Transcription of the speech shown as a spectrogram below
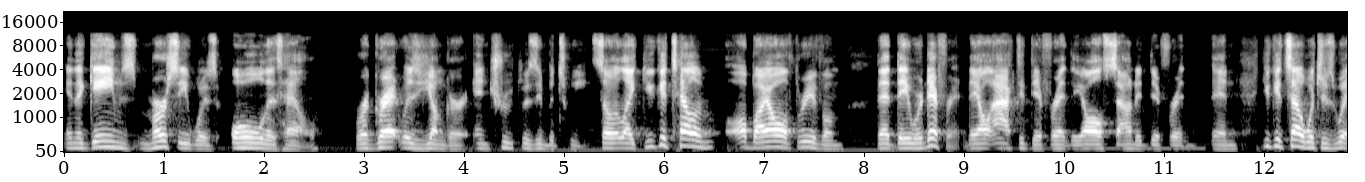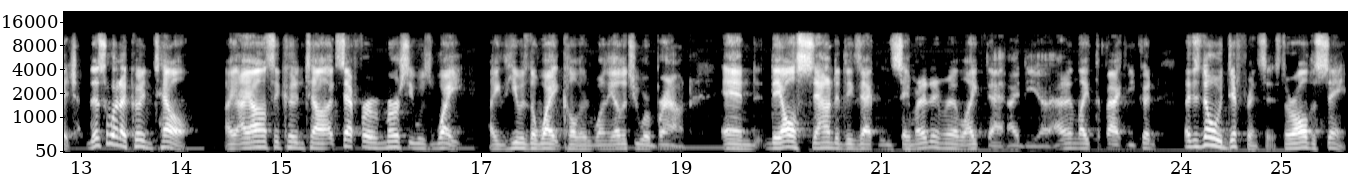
in the games mercy was old as hell. Regret was younger and truth was in between. So like you could tell all by all three of them that they were different. They all acted different. They all sounded different. And you could tell which is which. This one i couldn't tell. I, I honestly couldn't tell except for mercy was white. Like he was the white colored one. The other two were brown. And they all sounded exactly the same but i didn't really like that idea. I didn't like the fact that you couldn't like there's no differences. They're all the same.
